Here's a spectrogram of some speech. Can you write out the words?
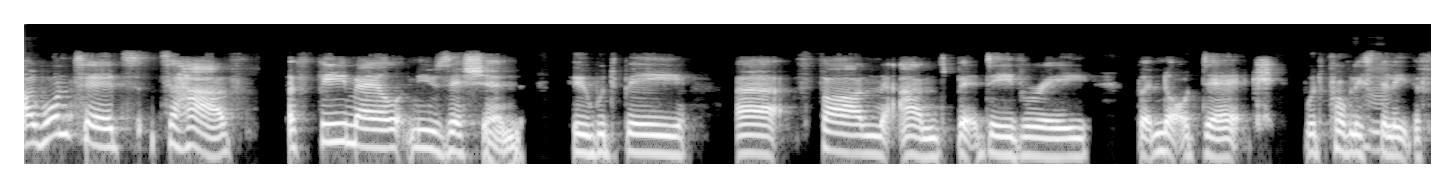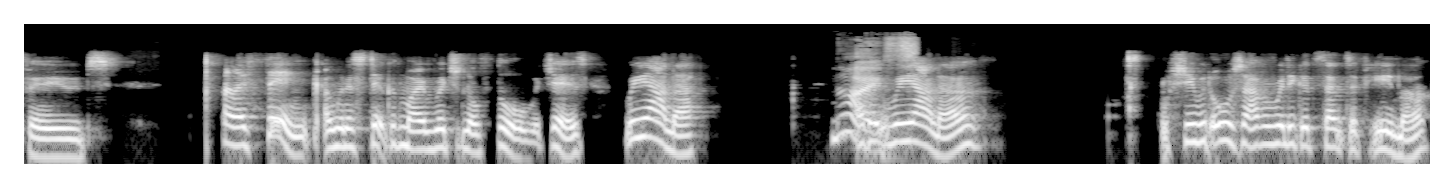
I wanted to have a female musician who would be uh, fun and bit divery, but not a dick. Would probably still Mhm. eat the food, and I think I'm going to stick with my original thought, which is Rihanna. nice. I think Rihanna, she would also have a really good sense of humour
